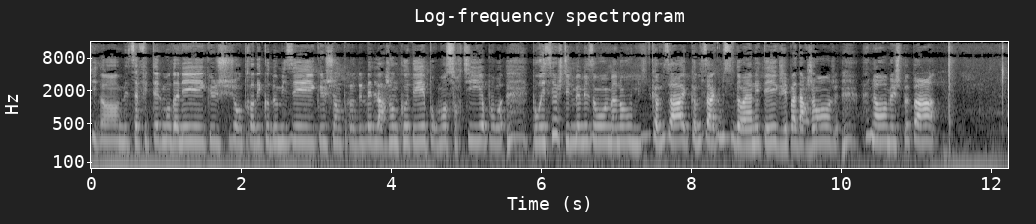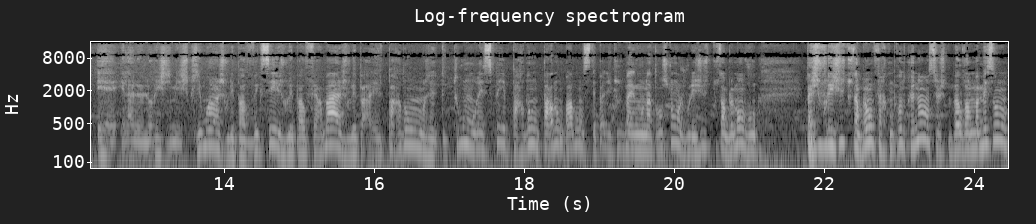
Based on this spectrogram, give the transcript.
Il dit, non, mais ça fait tellement d'années que je suis en train d'économiser, que je suis en train de mettre de l'argent de côté pour m'en sortir, pour, pour essayer d'acheter une maison. Et maintenant, vous me dites comme ça, comme ça, comme si de rien n'était, que j'ai pas d'argent. Non, mais je peux pas. Et, là, le, le riche dit, mais excusez-moi, je voulais pas vous vexer, je voulais pas vous faire mal, je voulais pas, pardon, j'ai tout mon respect, pardon, pardon, pardon, c'était pas du tout mon intention, je voulais juste tout simplement vous, bah, je voulais juste tout simplement vous faire comprendre que non, je peux pas vous vendre ma maison.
